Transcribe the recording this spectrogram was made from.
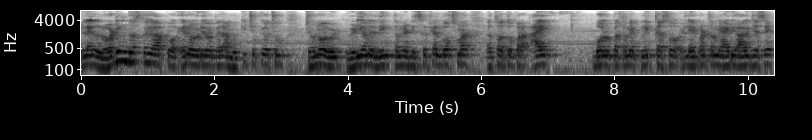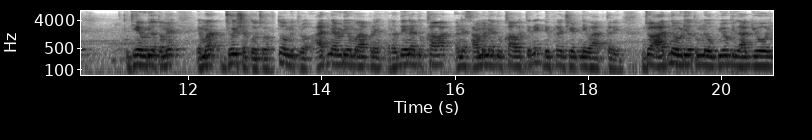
એટલે લોડિંગ ડોઝ કયો આપવો? એનો વીડિયો પહેલાં મૂકી ચૂક્યો છું. જેનો વિડીયોની લિંક તમને ડિસ્ક્રિપ્શન બોક્સમાં અથવા તો પર આઈ બોલ ઉપર તમે ક્લિક કરશો એટલે એ પણ તમને આઈડિયો આવી જશે. જે વીડિયો તમે એમાં જોઈ શકો છો. તો મિત્રો, આજના વિડીયોમાં આપણે હૃદયના દુખાવા અને સામાન્ય દુખાવા વચ્ચેની ડિફરન્શિએટની વાત કરી. જો આજનો વીડિયો તમને ઉપયોગી લાગ્યો હોય,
